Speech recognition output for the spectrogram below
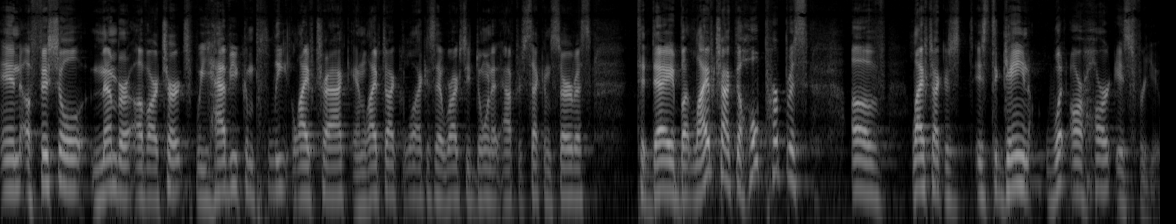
an official member of our church, we have you complete LifeTrack. And LifeTrack, like I said, we're actually doing it after second service today. But LifeTrack, the whole purpose of LifeTrack is, is to gain what our heart is for you.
